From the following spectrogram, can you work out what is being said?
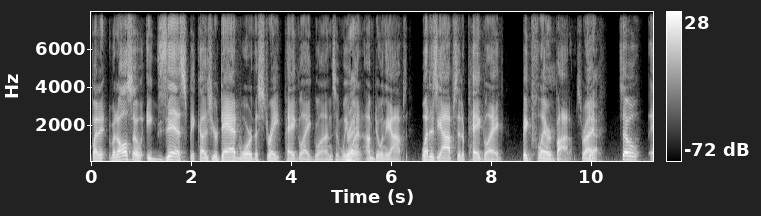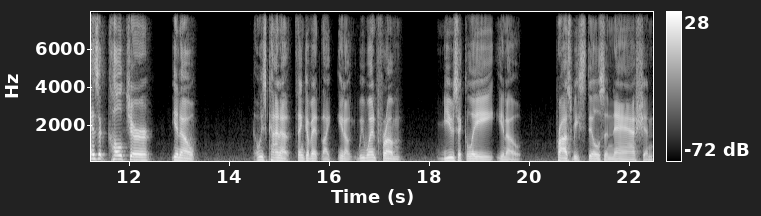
But it but also exists because your dad wore the straight peg legged ones, and we Right. went. I'm doing the opposite. What is the opposite of peg leg? Big flared bottoms, right? Yeah. So as a culture, you know, I always kind of think of it like, you know, we went from musically, you know, Crosby, Stills, and Nash, and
